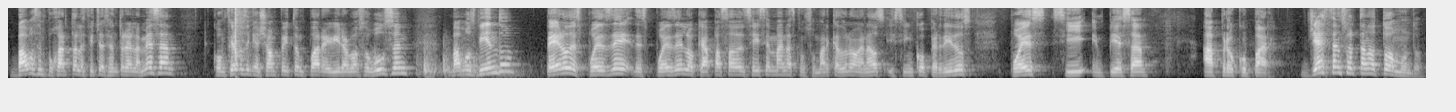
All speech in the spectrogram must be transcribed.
Vamos a empujar todas las fichas dentro de la mesa. Confiamos en que Sean Payton pueda revivir a Russell Wilson. Vamos viendo, pero después de, después de lo que ha pasado en seis semanas con su marca de uno ganados y cinco perdidos, pues sí empieza a preocupar. Ya están soltando a todo el mundo.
